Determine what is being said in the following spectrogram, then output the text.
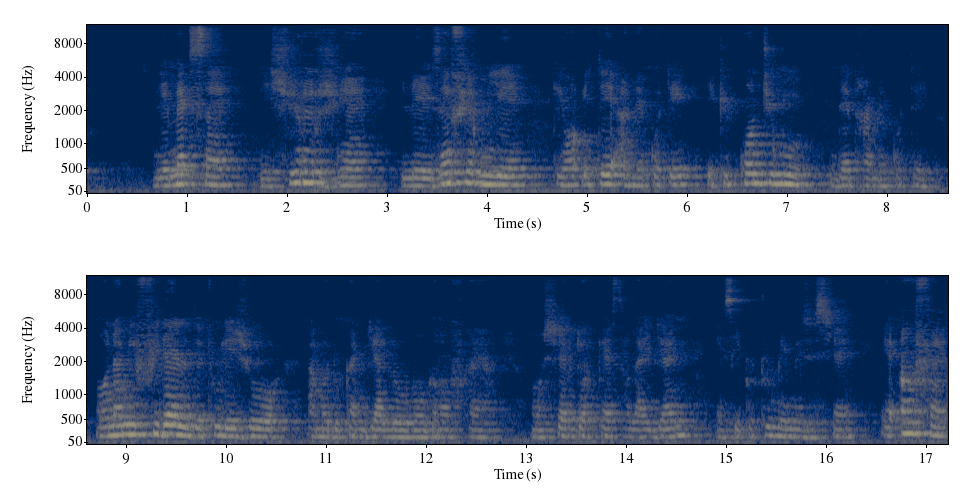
les médecins, les chirurgiens, les infirmiers qui ont été à mes côtés et qui continuent d'être à mes côtés. Mon ami fidèle de tous les jours, Amadou Kandiallo, mon grand frère, mon chef d'orchestre Laïdiane, ainsi que tous mes musiciens. Et enfin,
